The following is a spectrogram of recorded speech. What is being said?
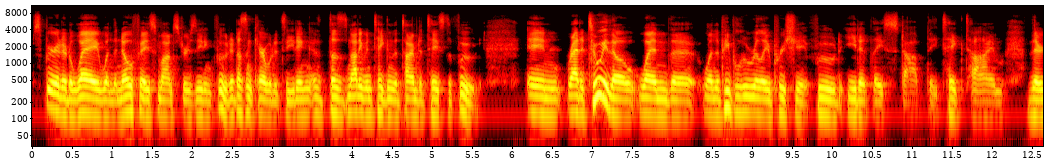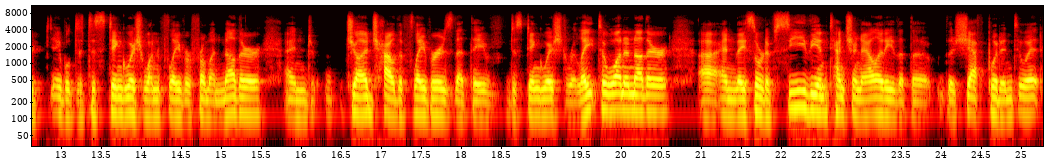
Spirited Away, when the no face monster is eating food, it doesn't care what it's eating, it does not even taking the time to taste the food in Ratatouille though, when the when the people who really appreciate food eat it, they stop, they take time, they're able to distinguish one flavor from another and judge how the flavors that they've distinguished relate to one another, uh, and they sort of see the intentionality that the the chef put into it.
